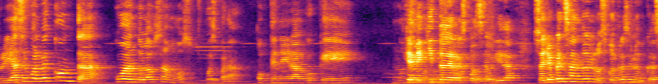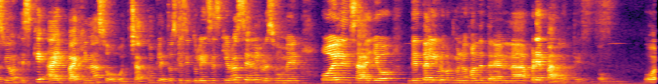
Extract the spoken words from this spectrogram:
Pero ya se vuelve contra cuando la usamos, pues para obtener algo que... que me quita de responsabilidad. O sea, yo pensando en los contras en educación, es que hay páginas o, chat completos que si tú le dices, quiero hacer el resumen o el ensayo de tal libro porque me lo dejaron de tarea en la prepa. O,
